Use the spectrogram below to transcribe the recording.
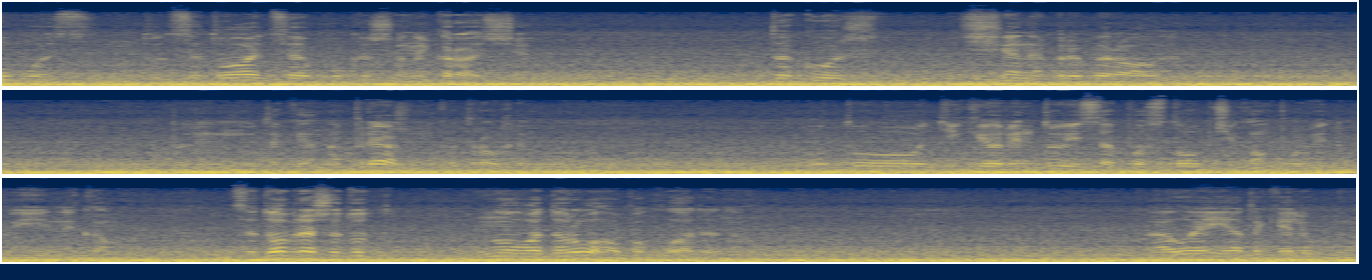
область, ну, тут ситуація поки що не краща. Також ще не прибирали. Блін, ну таке напряжненько трохи. Ото тільки орієнтуюся по стовпчикам, по відбійникам. Це добре, що тут нова дорога покладена. Але я таке люблю.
